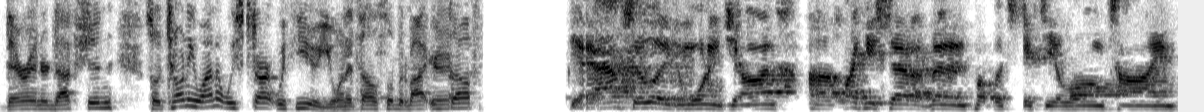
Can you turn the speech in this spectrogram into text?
their introduction. So, Tony, why don't we start with you? You want to tell us a little bit about yourself? Yeah, absolutely. Good morning, John. Uh, like you said, I've been in public safety a long time,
